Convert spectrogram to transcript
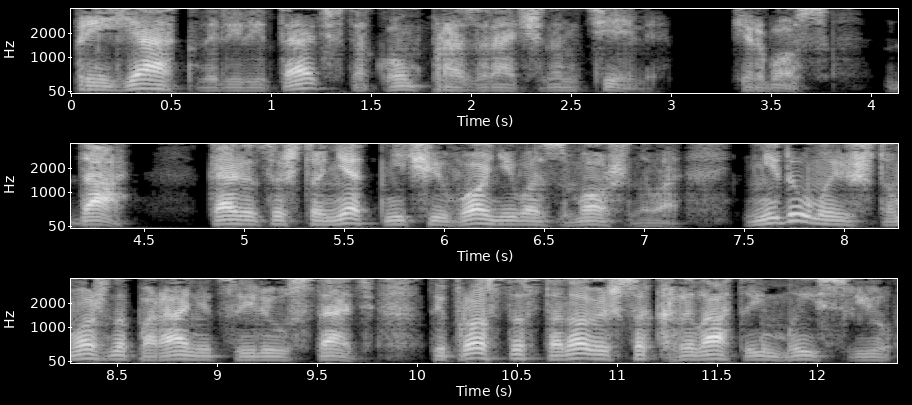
Приятно ли летать в таком прозрачном теле? Кирбос. Да. Кажется, что нет ничего невозможного. Не думаешь, что можно пораниться или устать. Ты просто становишься крылатой мыслью,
